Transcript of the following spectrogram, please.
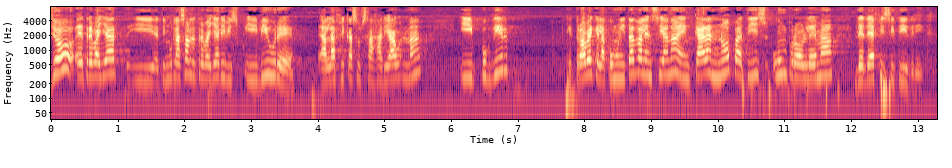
Jo he treballat i he tingut la sort de treballar i, i viure a l'Àfrica subsahariana i puc dir que trobe que la comunitat valenciana encara no pateix un problema de dèficit hídric.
